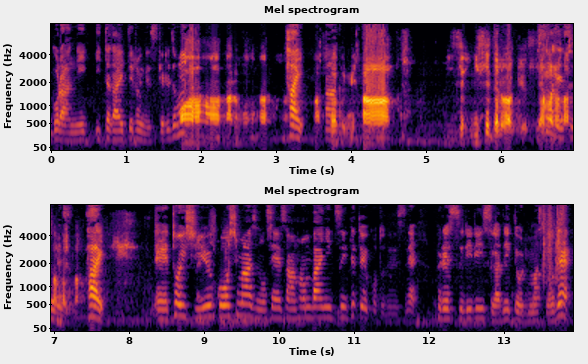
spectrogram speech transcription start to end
ご覧にいただいてるんですけれども、ああ、なるほど、なるほど。はい。あ、あー見せ、てるわけですね、そうです、そうです。はい。えー、砥石有効島味の生産販売についてということでですね、プレスリリースが出ておりますので、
